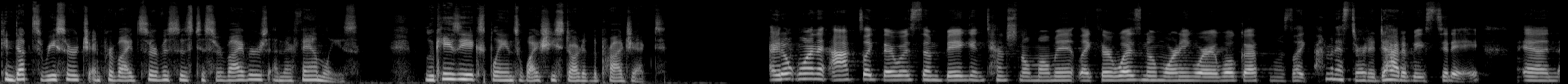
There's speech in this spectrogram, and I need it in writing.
conducts research and provides services to survivors and their families. Lucchesi explains why she started the project. I don't want to act like there was some big intentional moment. Like there was no morning where I woke up and was like, I'm going to start a database today. And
